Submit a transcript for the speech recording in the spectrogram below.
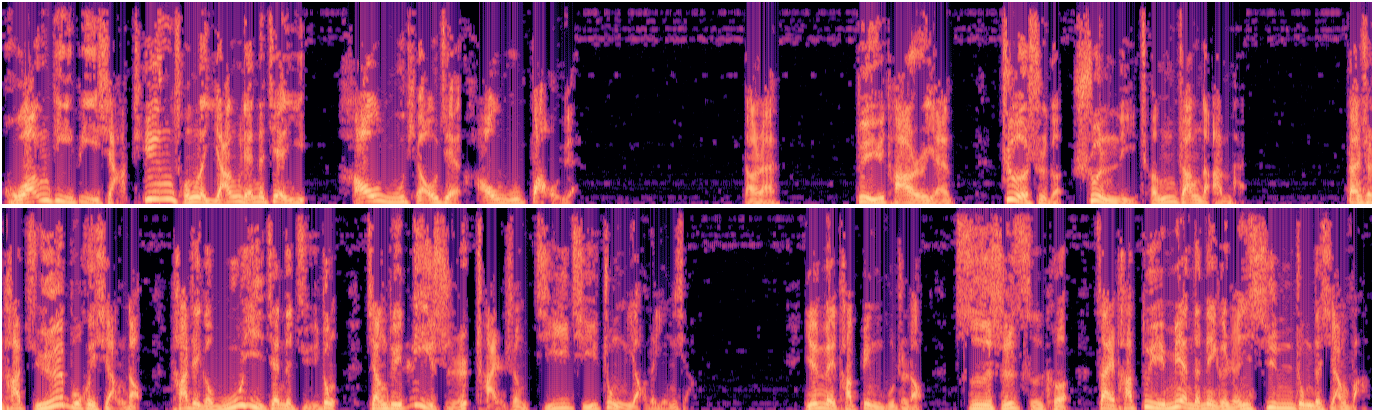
皇帝陛下听从了杨莲的建议，毫无条件，毫无抱怨。当然，对于他而言，这是个顺理成章的安排。但是他绝不会想到，他这个无意间的举动将对历史产生极其重要的影响，因为他并不知道此时此刻在他对面的那个人心中的想法。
